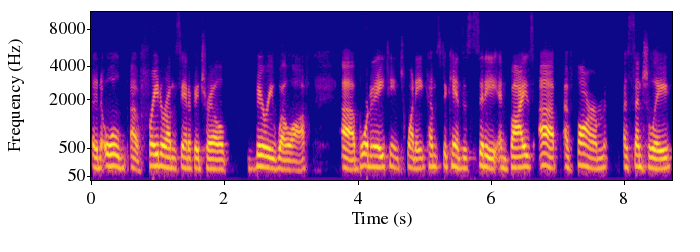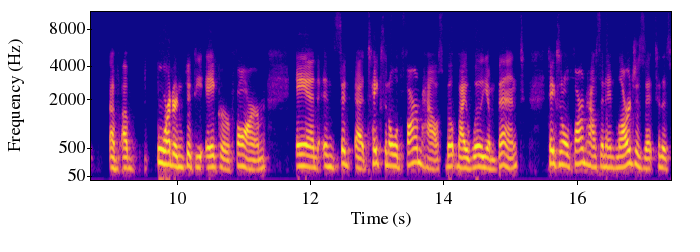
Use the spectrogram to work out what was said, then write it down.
an old uh, freighter on the Santa Fe Trail, very well off. Uh, born in 1820, comes to Kansas City and buys up a farm, essentially a, a 450 acre farm, and, and uh, takes an old farmhouse built by William Bent, takes an old farmhouse and enlarges it to this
